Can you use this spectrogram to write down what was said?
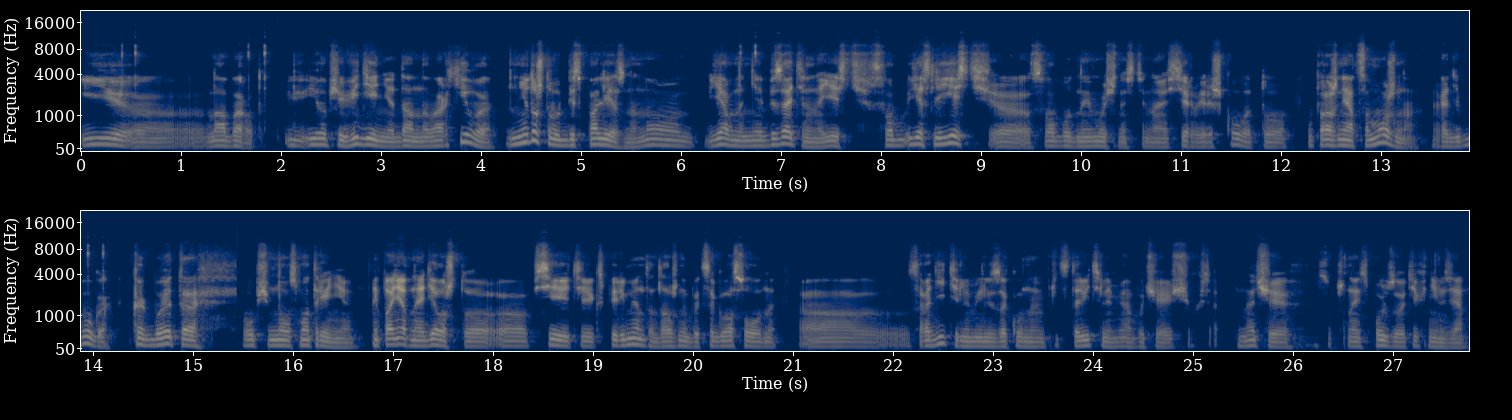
и э, наоборот. И, и вообще ведение данного архива не то чтобы бесполезно, но явно не обязательно. Есть, своб... Если есть э, свободные мощности на сервере школы, то упражняться можно, ради бога. Как бы это в общем, на усмотрение. И понятное дело, что э, все эти эксперименты должны быть согласованы э, с родителями или законными представителями обучающихся. Иначе, собственно, использовать их нельзя.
